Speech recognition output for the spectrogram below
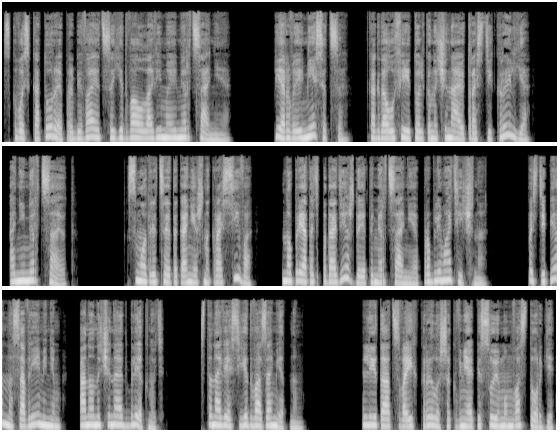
сквозь которое пробивается едва уловимое мерцание. Первые месяцы, когда у феи только начинают расти крылья, они мерцают. Смотрится это, конечно, красиво, но прятать под одеждой это мерцание проблематично. Постепенно, со временем, оно начинает блекнуть, становясь едва заметным. Лита от своих крылышек в неописуемом восторге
